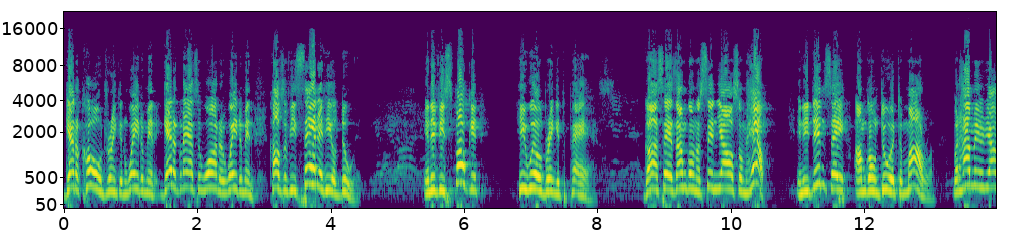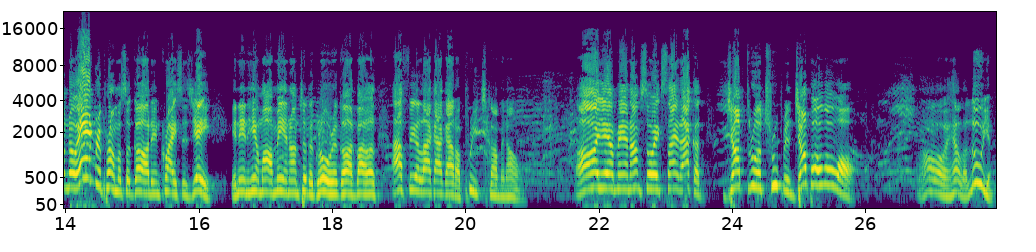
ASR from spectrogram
Get a cold drink and wait a minute. Get a glass of water and wait a minute. Because if he said it, he'll do it. And if he spoke it, he will bring it to pass. God says, I'm going to send y'all some help. And he didn't say, I'm going to do it tomorrow. But how many of y'all know every promise of God in Christ is yea, and in him amen unto the glory of God by us? I feel like I got a preach coming on. Oh yeah, man, I'm so excited. I could jump through a troop and jump over a wall. Oh, hallelujah.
